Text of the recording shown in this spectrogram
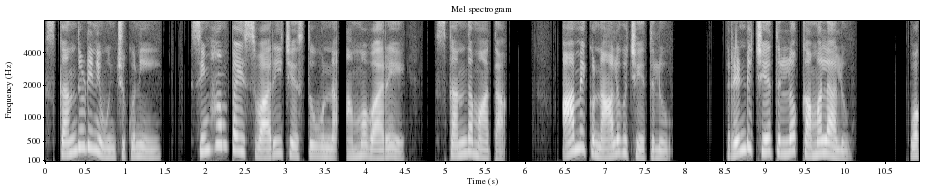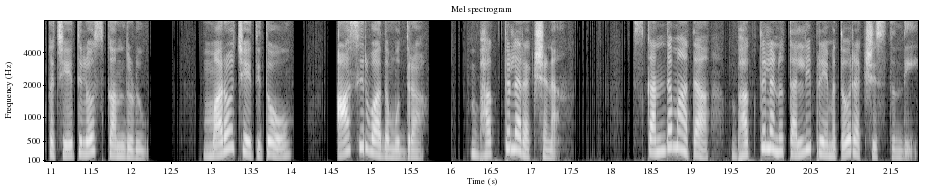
స్కందుడిని ఉంచుకుని సింహంపై స్వారీ చేస్తూ ఉన్న అమ్మవారే స్కందమాత. ఆమెకు నాలుగు చేతులు. రెండు చేతుల్లో కమలాలు. ఒక చేతిలో స్కందుడు. మరో చేతితో ఆశీర్వాదముద్ర. భక్తుల రక్షణ. స్కందమాత భక్తులను తల్లి ప్రేమతో రక్షిస్తుంది.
